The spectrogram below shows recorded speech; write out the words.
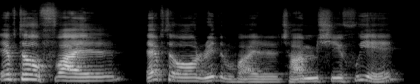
After a while, after a little while, 잠시 후에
